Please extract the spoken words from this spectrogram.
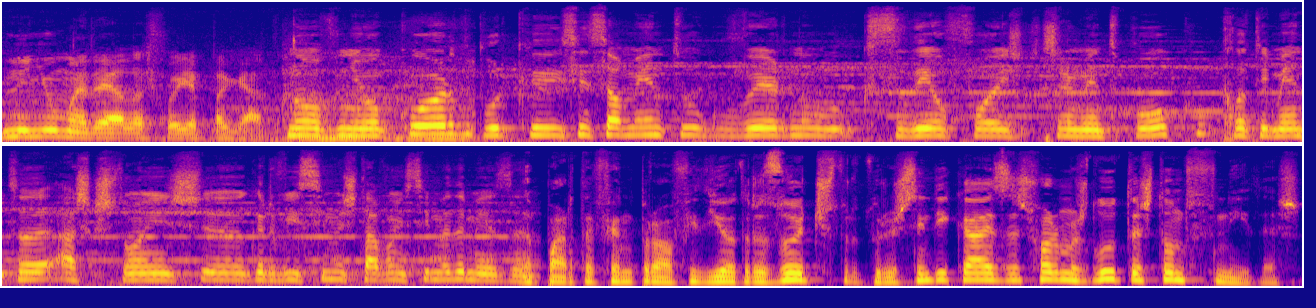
nenhuma delas foi apagada. Não houve nenhum acordo porque, essencialmente, o governo que cedeu foi extremamente pouco relativamente às questões eh, gravíssimas que estavam em cima da mesa. Da parte da FENPROF e de outras oito estruturas sindicais, as formas de luta estão definidas.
